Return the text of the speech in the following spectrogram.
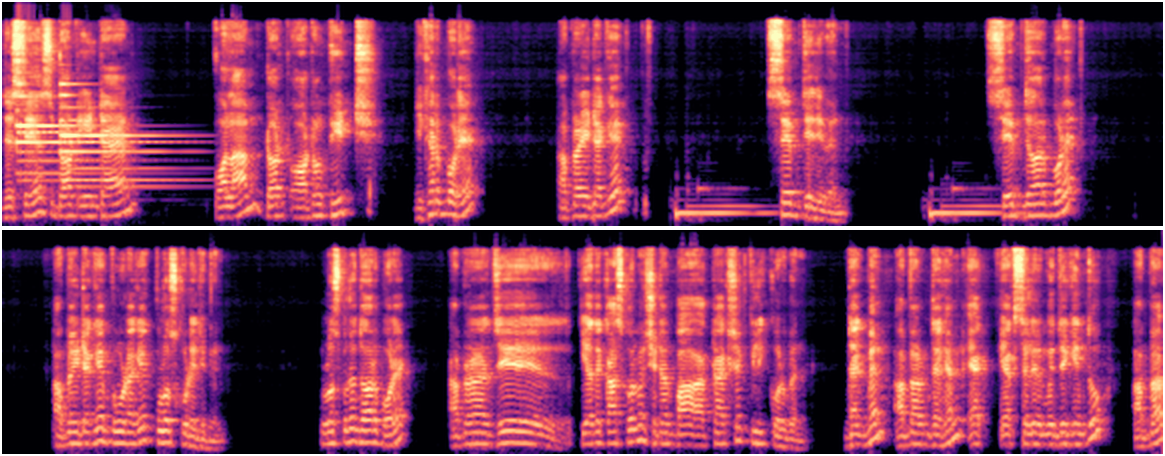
যে cells dot entire column dot autofit লেখার পরে আপনারা এটাকে সেভ দিয়ে দেবেন। সেভ দেওয়ার পরে আপনি এটাকে পুরোটাকে ক্লোজ করে দেবেন। ক্লোজ করে দেওয়ার পরে আপনারা যে কিয়াতে কাজ করবেন, সেটার বা একটা অ্যাকশে ক্লিক করবেন। দেখবেন, আপনার দেখেন, এক এক সেলের মধ্যে কিন্তু আপনার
